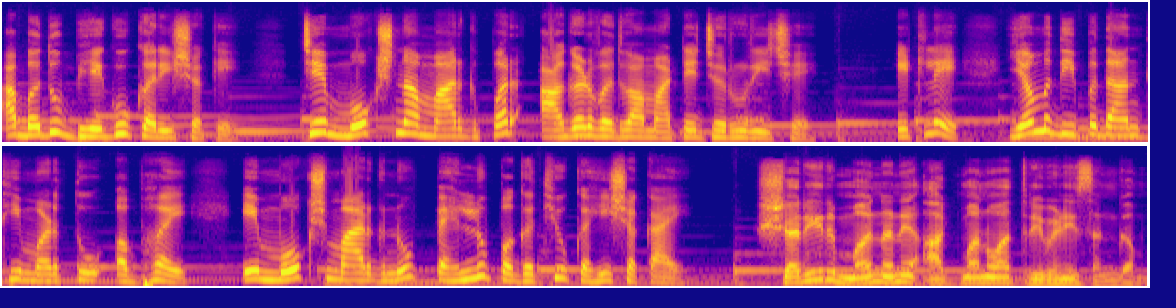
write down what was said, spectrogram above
આ બધું ભેગું કરી શકે, જે મોક્ષના માર્ગ પર આગળ વધવા માટે જરૂરી છે. એટલે યમદીપદાનથી મળતું અભય એ મોક્ષ માર્ગનું પહેલું પગથિયું કહી શકાય. શરીર, મન અને આત્માનો આ ત્રિવેણી સંગમ.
